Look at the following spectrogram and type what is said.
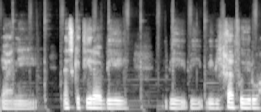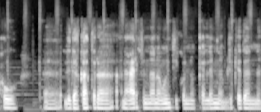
يعني ناس كتيرة بي بي بي بيخافوا يروحوا لدكاترة. أنا عارف إن أنا وإنتي كنا اتكلمنا قبل كده إن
